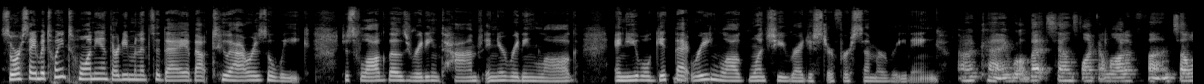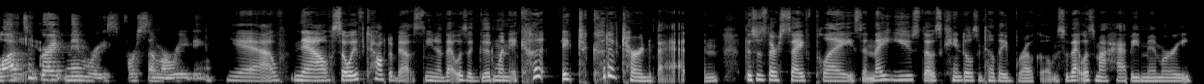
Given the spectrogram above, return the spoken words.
So we're saying between 20 and 30 minutes a day, about two hours a week. Just log those reading times in your reading log and you will get that reading log once you register for summer reading. Okay. Well, that sounds like a lot of fun. So lots yeah. of great memories for summer reading. Yeah. Now, so we've talked about, you know, that was a good one. It could it could have turned bad and this was their safe place and they used those kindles until they broke them so that was my happy memory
